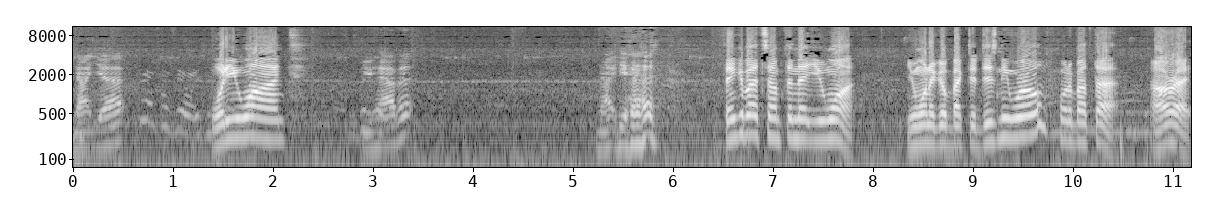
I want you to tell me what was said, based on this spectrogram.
Not yet? O que vai fazer hoje? What do you want? Do You have it? Not yet? Think about something that you want. You want to go back to Disney World? What about that? All right.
